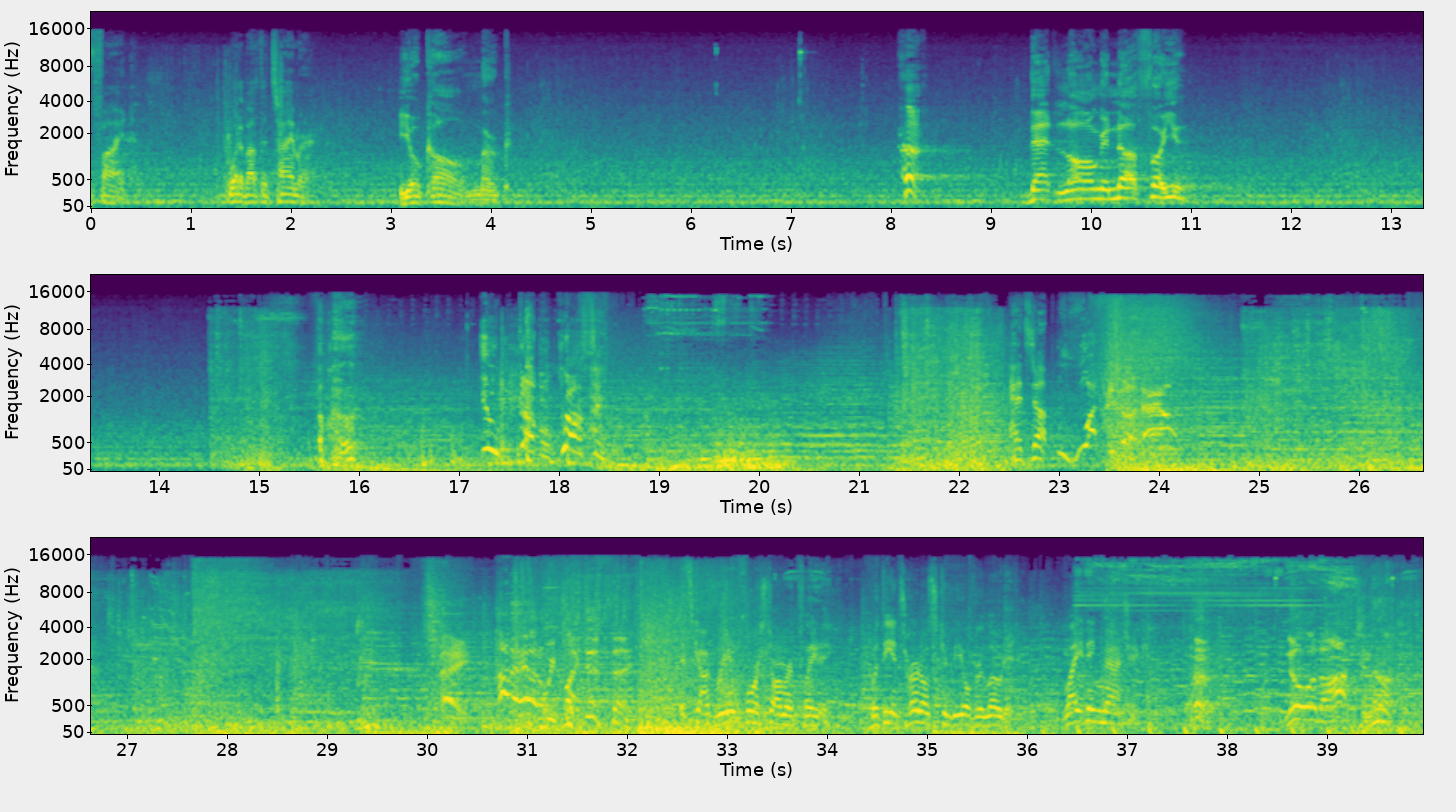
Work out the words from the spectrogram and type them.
I'm fine. What about the timer? Your call, Merc. Huh. That long enough for you? Huh? You double-crossing! Heads up! What in the hell? Armor plating, but the internals can be overloaded. Lightning magic. Huh. No other option, huh?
